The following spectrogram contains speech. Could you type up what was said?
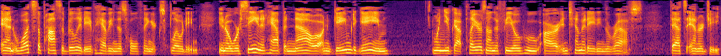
and what's the possibility of having this whole thing exploding? You know, we're seeing it happen now on game to game when you've got players on the field who are intimidating the refs. That's energy.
